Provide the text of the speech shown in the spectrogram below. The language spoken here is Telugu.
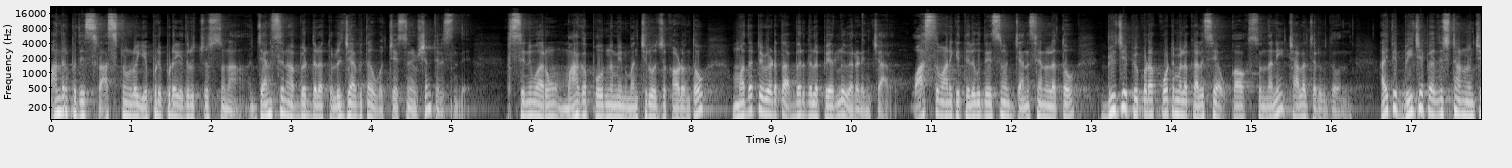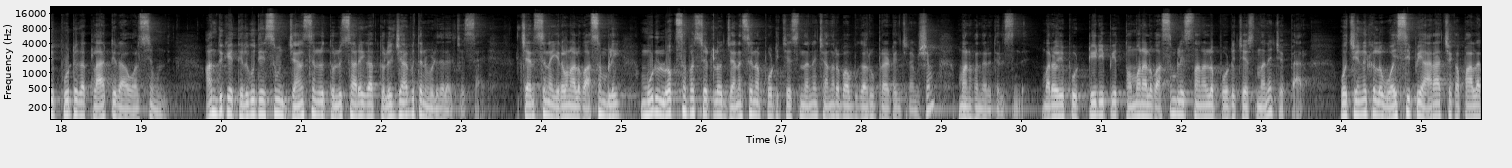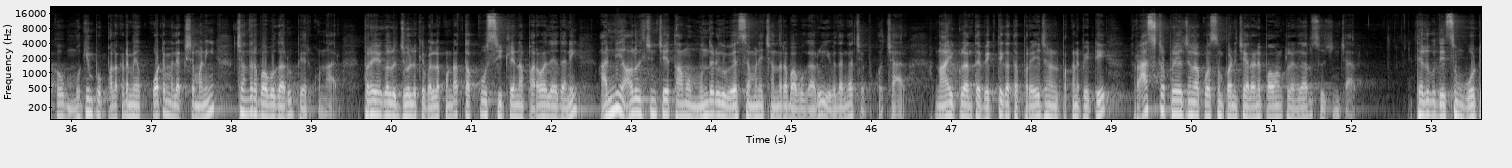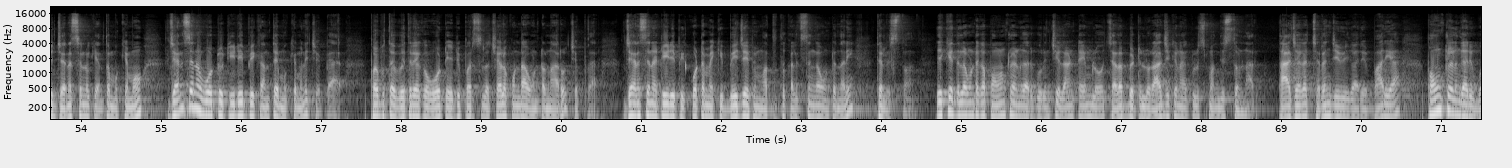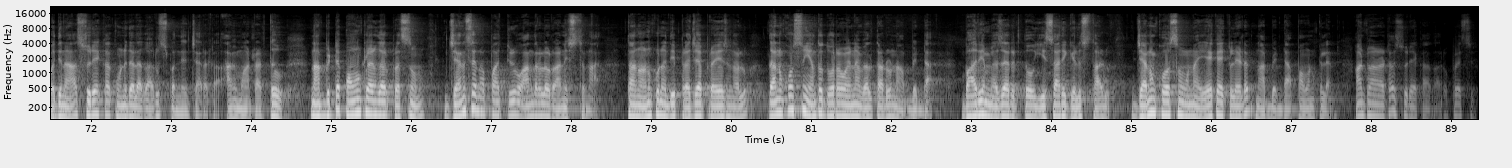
ఆంధ్రప్రదేశ్ రాష్ట్రంలో ఎప్పుడెప్పుడో ఎదురు చూస్తున్న జనసేన అభ్యర్థుల తొలి జాబితా వచ్చేసిన విషయం తెలిసిందే. శనివారం మాఘ పౌర్ణమి మంచి రోజు కావడంతో మొదటి విడత అభ్యర్థుల పేర్లు వెల్లడించారు. వాస్తవానికి తెలుగుదేశం జనసేనలతో బీజేపీ కూడా కూటమిలో కలిసే అవకాశం ఉందని చాలా జరుగుతోంది. అయితే బీజేపీ అధిష్టానం నుంచి పూర్తిగా క్లారిటీ రావాల్సి ఉంది. అందుకే తెలుగుదేశం జనసేనలు తొలిసారిగా తొలి జాబితాను విడుదల చేశాయి. జనసేన ఇరవై నాలుగు అసెంబ్లీ మూడు లోక్సభ సీట్లో జనసేన పోటీ చేసిందని చంద్రబాబు గారు ప్రకటించిన విషయం మనకందరూ తెలిసిందే. మరోవైపు టీడీపీ తొంభై నాలుగు అసెంబ్లీ స్థానాల్లో పోటీ చేస్తుందని చెప్పారు. వచ్చే ఎన్నికల్లో వైసీపీ అరాచక పాలకు ముగింపు పలకడమే కూటమి లక్ష్యమని చంద్రబాబు గారు పేర్కొన్నారు. ప్రయోగాలు జోలికి వెళ్ళకుండా తక్కువ సీట్లైనా పర్వాలేదని అన్ని ఆలోచించే తాము ముందడుగు వేశామని చంద్రబాబు గారు ఈ విధంగా చెప్పుకొచ్చారు. నాయకులంతా వ్యక్తిగత ప్రయోజనాలు పక్కన పెట్టి రాష్ట్ర ప్రయోజనాల కోసం పనిచేయాలని పవన్ కళ్యాణ్ గారు సూచించారు. తెలుగుదేశం ఓటు జనసేనకు ఎంత ముఖ్యమో జనసేన ఓటు టీడీపీకి అంతే ముఖ్యమని చెప్పారు. ప్రభుత్వ వ్యతిరేక ఓటు ఎటు పరిస్థితుల్లో చేరకుండా ఉంటున్నారు చెప్తారు. జనసేన టీడీపీ కూటమికి బీజేపీ మద్దతు ఖచ్చితంగా ఉంటుందని తెలుస్తోంది. ఇక ఇదిలా ఉండగా పవన్ కళ్యాణ్ గారి గురించి ఇలాంటి టైంలో సెలబ్రిటీలు రాజకీయ నాయకులు స్పందిస్తున్నారు. తాజాగా చిరంజీవి గారి భార్య పవన్ కళ్యాణ్ గారి వదిన సురేఖ కొణిదల గారు స్పందించారట. ఆమె మాట్లాడుతూ నా బిడ్డ పవన్ కళ్యాణ్ గారు ప్రస్తుతం జనసేన పార్టీ ఆంధ్రలో రాణిస్తున్నారు. తాను అనుకున్నది ప్రజా ప్రయోజనాలు దానికోసం ఎంత దూరమైనా వెళ్తాడు నా బిడ్డ. భార్య మెజారిటీతో ఈసారి గెలుస్తాడు. జనం కోసం ఉన్న ఏకైక లీడర్ నా బిడ్డ పవన్ కళ్యాణ్. అంటున్నారట సురేఖ గారు. ప్రెస్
